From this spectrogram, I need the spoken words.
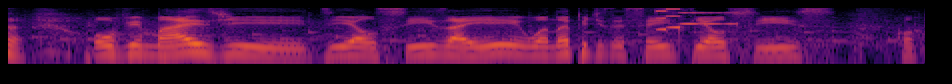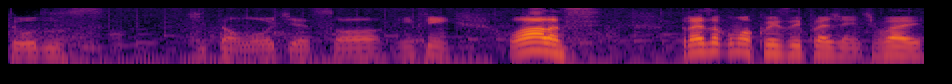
ouvir mais de DLCs aí, o OneUp 16 DLCs, conteúdos de download é só. Enfim, Wallace, traz alguma coisa aí pra gente, vai.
